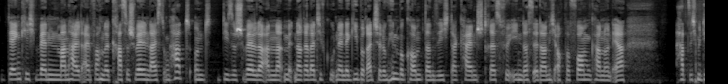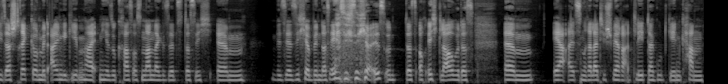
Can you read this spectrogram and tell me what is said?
denke ich, wenn man halt einfach eine krasse Schwellenleistung hat und diese Schwelle an, mit einer relativ guten Energiebereitstellung hinbekommt, dann sehe ich da keinen Stress für ihn, dass er da nicht auch performen kann und er hat sich mit dieser Strecke und mit allen Gegebenheiten hier so krass auseinandergesetzt, dass ich ähm, mir sehr sicher bin, dass er sich sicher ist und dass auch ich glaube, dass ähm, er als ein relativ schwerer Athlet da gut gehen kann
